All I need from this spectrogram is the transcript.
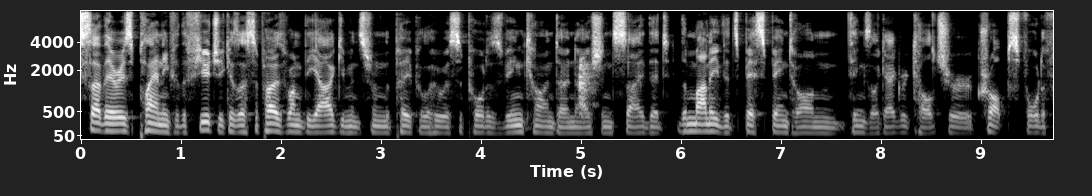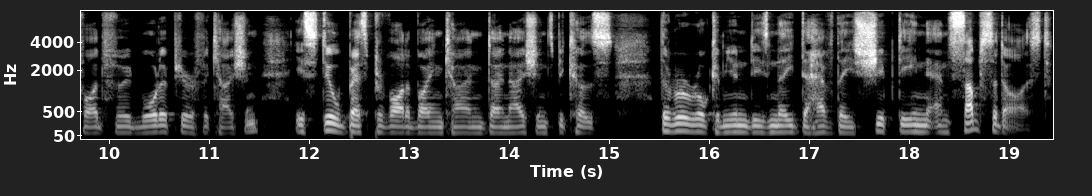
so there is planning for the future because I suppose one of the arguments from the people who are supporters of in-kind donations say that the money that's best spent on things like agriculture, crops, fortified food, water purification is still best provided by in-kind donations because the rural communities need to have these shipped in and subsidised.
